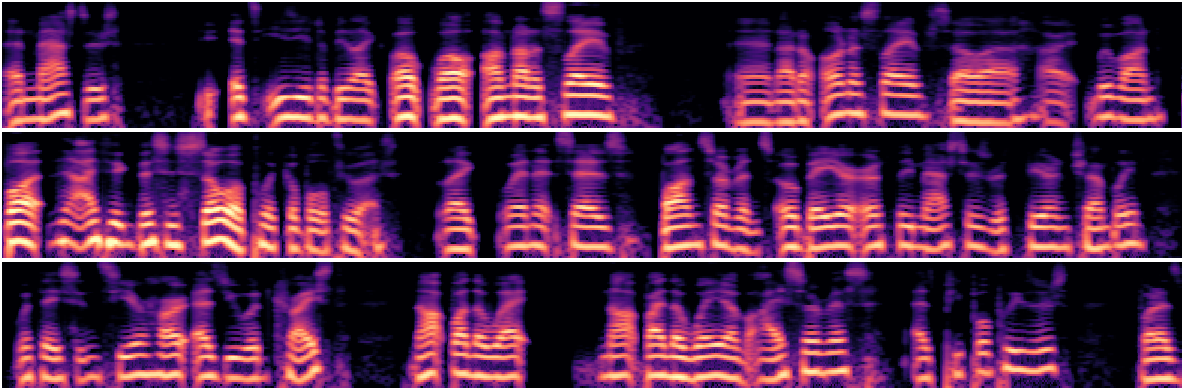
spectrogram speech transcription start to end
and masters, it's easy to be like, oh, well, I'm not a slave and I don't own a slave, so uh, all right, move on. But I think this is so applicable to us. Like when it says, Bondservants, obey your earthly masters with fear and trembling, with a sincere heart as you would Christ, not by the way not by the way of eye service as people pleasers, but as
